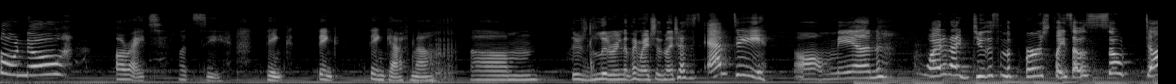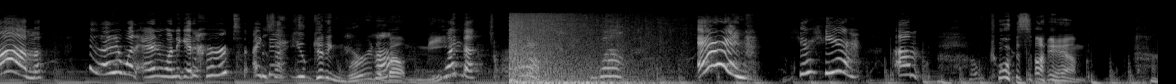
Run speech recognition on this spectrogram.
Oh no. All right, let's see. Think, think, think, Aphmau. Um, there's literally nothing on my chest. My chest is empty. Oh man, why did I do this in the first place? I was so dumb. I didn't want anyone to get hurt. I Is did. that you getting worried Huh? about me? What the? Well, Aaron, you're here. Um, Of course I am. I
